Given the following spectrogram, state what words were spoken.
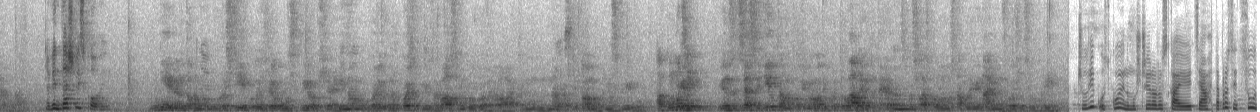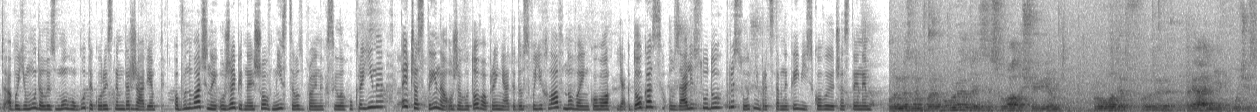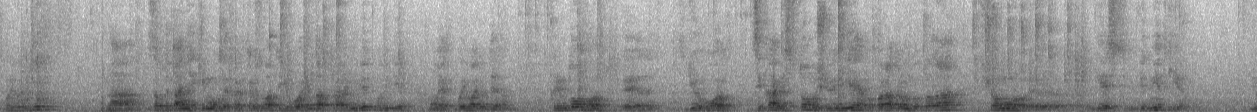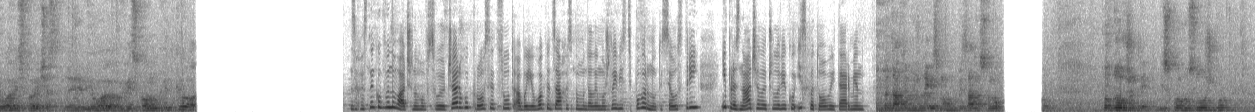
так. Він теж військовий. Ні, він там Ні. в Росії, коли жив у Москві взагалі, і там варив наркотики, взорвався, йому руку оторвали. Тому на капітону в Москві був. А кому Він, це він за це сидів там, потім його депортували, і тоді Мгм. розпочалась повномасштабна війна, і він залишився в Україні. Чоловік у скоєному щиро розкаюється та просить суд, аби йому дали змогу бути корисним державі. Обвинувачений уже піднайшов місце у Збройних силах України, та й частина уже готова прийняти до своїх лав новенького. Як доказ, у залі суду присутні представники військової частини. Коли ми з ним переговорили, з'ясували, що він проводив е, реальні участь в бойових дій. На запитання, які могли характеризувати його, він дав правильні відповіді, ну, як бойова людина. Крім того, е, його цікавість в тому, що він є оператором БПЛА, в чому е, є відмітки част- е, в його військовому квітку, Захисник обвинуваченого в свою чергу просить суд, аби його підзахисному дали можливість повернутися у стрій і призначили чоловіку іспитовий термін. надати можливість моєму підзахисному продовжити військову службу,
